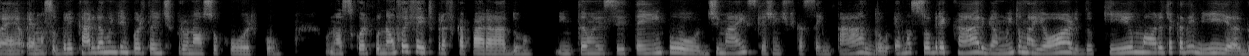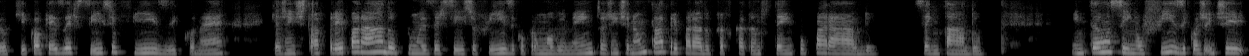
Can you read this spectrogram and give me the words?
é uma sobrecarga muito importante para o nosso corpo. O nosso corpo não foi feito para ficar parado. Então, esse tempo demais que a gente fica sentado é uma sobrecarga muito maior do que uma hora de academia, do que qualquer exercício físico, né? Que a gente está preparado para um exercício físico, para um movimento, a gente não está preparado para ficar tanto tempo parado, sentado. Então, assim, o físico, a gente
